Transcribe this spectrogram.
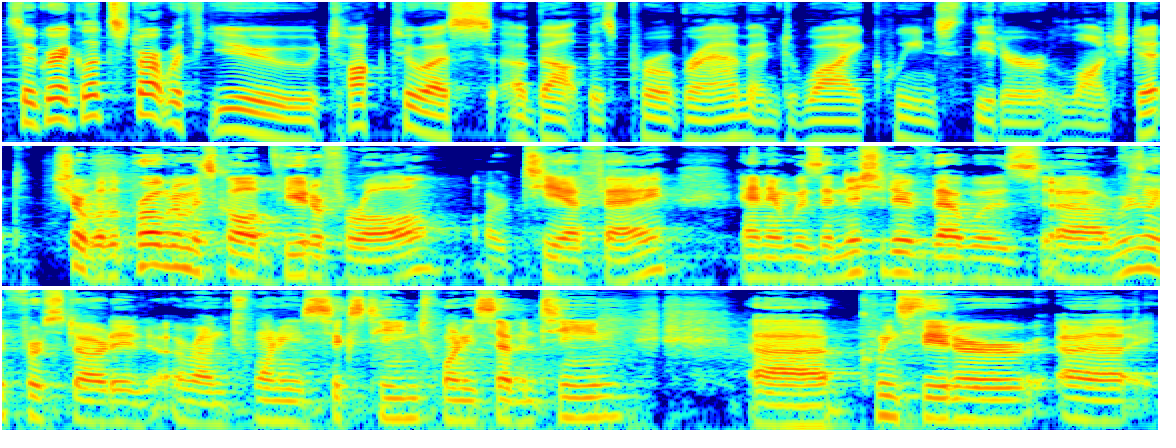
So, Gregg, let's start with you. Talk to us about this program and why Queens Theater launched it. Sure. Well, the program is called Theater for All, or TFA, and it was an initiative that was uh, originally first started around 2016, 2017. Uh, Queens Theater uh,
